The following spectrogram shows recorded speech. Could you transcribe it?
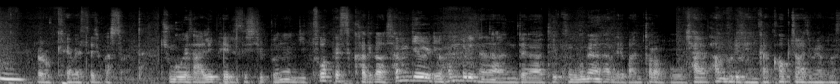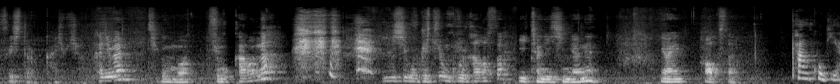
음. 이렇게 메시지가 왔습니다. 중국에서 알리페이를 쓰실 분은 이 Tour Pass 카드가 3개월 뒤에 환불이 되나 안 되나 되게 궁금해하는 사람들이 많더라고. 잘 환불이 되니까 걱정하지 말고 쓰시도록 하십시오. 하지만 지금 뭐 중국? 이 시국에 중국을 가겠어? 2020년은 여행 없어. 방콕이야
